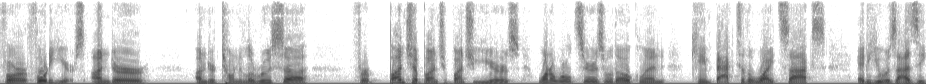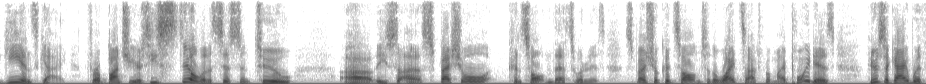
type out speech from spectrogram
for 40 years under under Tony La Russa for a bunch, a bunch, a bunch of years. Won a World Series with Oakland, came back to the White Sox, and he was Ozzie Guillen's guy for a bunch of years. He's still an assistant to. Uh, he's a special consultant. That's what it is. Special consultant to the White Sox. But my point is, here's a guy with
